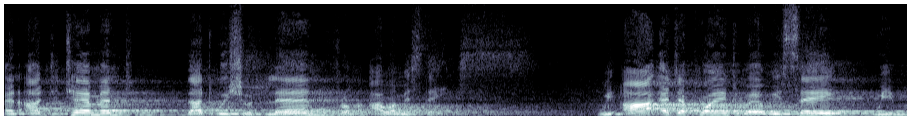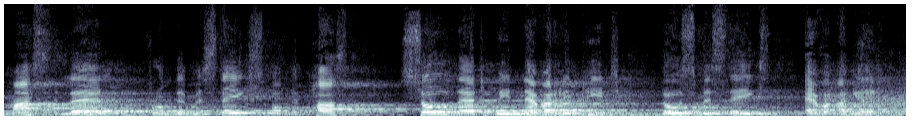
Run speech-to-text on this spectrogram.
and are determined that we should learn from our mistakes. We are at a point where we say we must learn from the mistakes of the past so that we never repeat those mistakes ever again.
